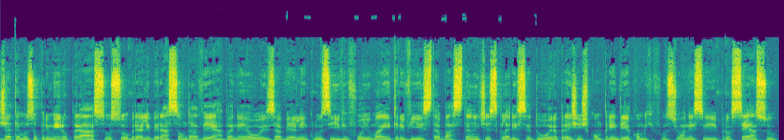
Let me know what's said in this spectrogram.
Já temos o primeiro prazo sobre a liberação da verba, né, ô Isabela? Inclusive, foi uma entrevista bastante esclarecedora para a gente compreender como que funciona esse processo.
